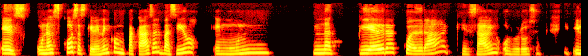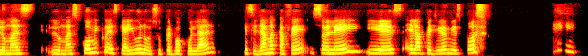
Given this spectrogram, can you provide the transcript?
es unas cosas que venden como empacadas al vacío en un- una piedra cuadrada que saben horroroso. Y lo más, lo más cómico es que hay uno súper popular que se llama Café Soleil y es el apellido de mi esposo.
